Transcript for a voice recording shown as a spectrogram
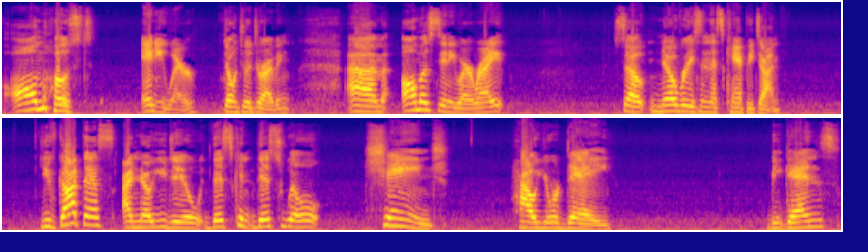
almost anywhere. Don't do it driving. Um, almost anywhere, right? So no reason this can't be done. You've got this. I know you do. This can this will change how your day begins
